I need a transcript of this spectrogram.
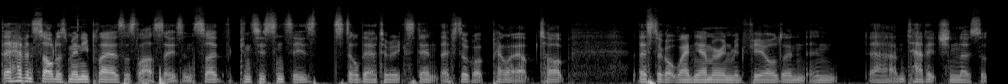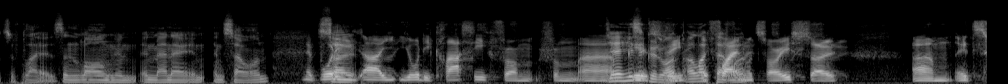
they haven't sold as many players as last season, so the consistency is still there to an extent. They've still got Pellè up top, they've still got Wanyama in midfield, and and um, Tadic and those sorts of players, and Long and, and Mane and, and so on. So- in uh, Jordy Clasie from from uh, Yeah, he's a good one. I like that one. Feyenoord, Sorry, so um, it's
